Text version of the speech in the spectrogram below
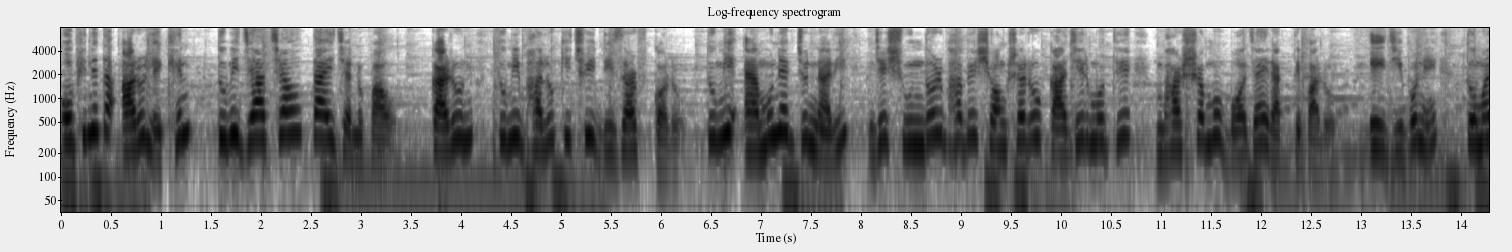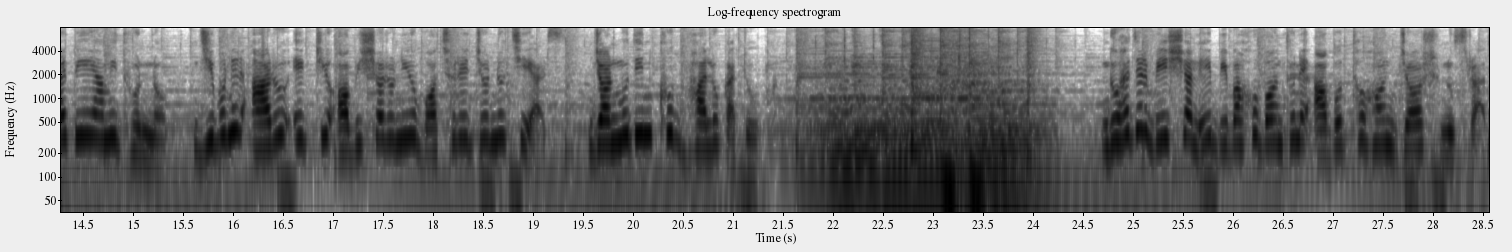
অভিনেতা আরও লেখেন, তুমি যা চাও তাই যেন পাও। কারণ তুমি ভালো কিছুই ডিজার্ভ করো। তুমি এমন একজন নারী যে সুন্দরভাবে সংসার ও কাজের মধ্যে ভারসাম্য বজায় রাখতে পারো। এই জীবনে তোমায় পেয়ে আমি ধন্য। জীবনের আরও একটি অবিস্মরণীয় বছরের জন্য চিয়ার্স জন্মদিন খুব ভালো কাটুক। দু হাজার বিশ সালে বিবাহ বন্ধনে আবদ্ধ হন যশ নুসরাত।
